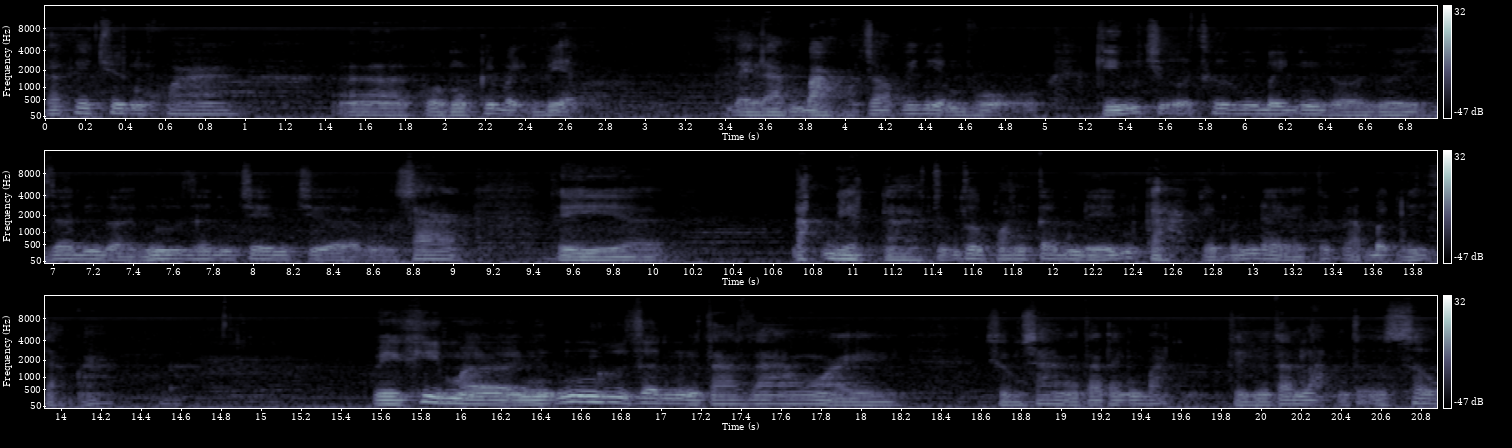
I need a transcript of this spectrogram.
các cái chuyên khoa uh, của một cái bệnh viện để đảm bảo cho cái nhiệm vụ cứu chữa thương binh rồi người dân rồi ngư dân trên trường xa thì ờ, đặc biệt là chúng tôi quan tâm đến cả cái vấn đề tức là bệnh lý giảm áp vì khi mà những ngư dân người ta ra ngoài trường sa người ta đánh bắt thì người ta lặn rất là sâu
